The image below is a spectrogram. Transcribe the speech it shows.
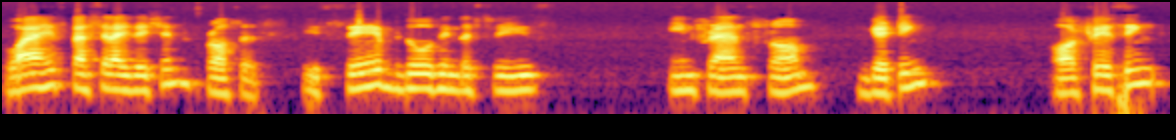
Via his pasteurization process? He saved those industries in france from getting or facing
